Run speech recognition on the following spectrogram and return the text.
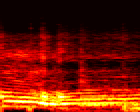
Mm-hmm.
